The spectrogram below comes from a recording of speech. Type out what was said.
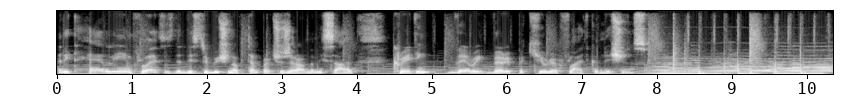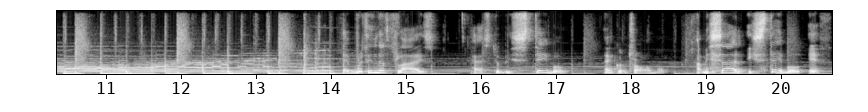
and it heavily influences the distribution of temperatures around the missile, creating very, very peculiar flight conditions. Everything that flies has to be stable and controllable. A missile is stable if,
